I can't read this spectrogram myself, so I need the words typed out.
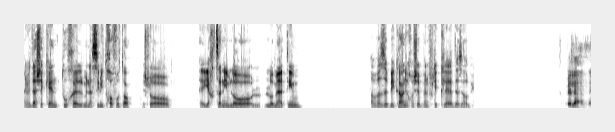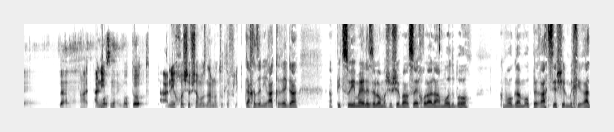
אני יודע שכן טוחל מנסים לדחוף אותו יש לו אה, יחצנים לא, לא מעטים. אבל זה בעיקר אני חושב בין פליק לדזרבי. ולאן אה, המאזניים נוטות? אני חושב שהמאזניים נוטות לפליק. ככה זה נראה כרגע. הפיצויים האלה זה לא משהו שברסה יכולה לעמוד בו. כמו גם אופרציה של מכירת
